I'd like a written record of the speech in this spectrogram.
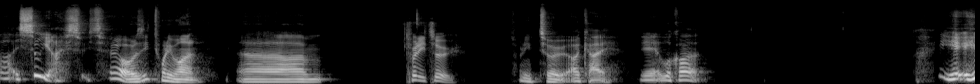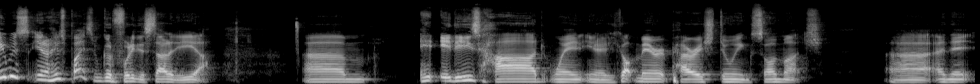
Uh, he's still young. He's, he's, how old is he? Twenty one. Um, 22. 22. Okay. Yeah, look, I. He, he was, you know, he was playing some good footy at the start of the year. Um, it, it is hard when you know you got Merrett Parish doing so much, uh, and then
